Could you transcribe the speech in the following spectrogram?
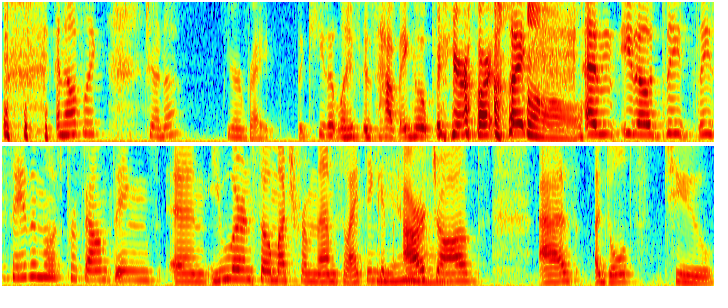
and I was like, "Jenna, you're right." the key to life is having hope in your heart like Aw. and you know they they say the most profound things and you learn so much from them so i think it's our jobs as adults to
